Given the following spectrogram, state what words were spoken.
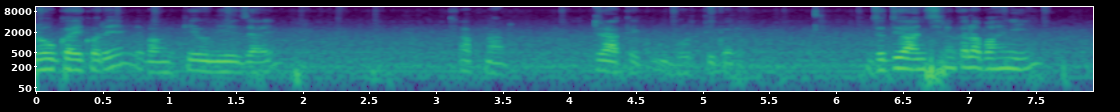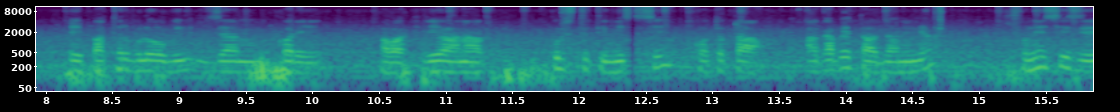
নৌকায় করে এবং কেউ নিয়ে যায় আপনার ট্রাকে ভর্তি করে। যদিও আইনশৃঙ্খলা বাহিনী এই পাথরগুলো অভিযান করে, আবার ফিরিয়ে আনার পরিস্থিতি নিচ্ছে, কতটা আগাবে তা জানি না। শুনেছি যে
